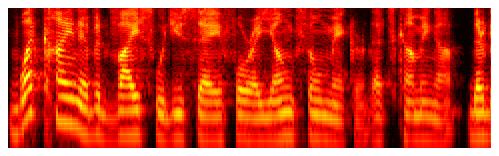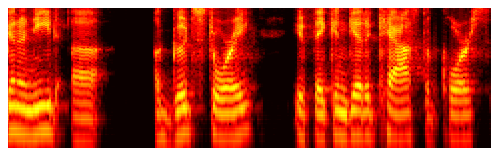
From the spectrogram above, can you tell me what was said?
What kind of advice would you say for a young filmmaker that's coming up? They're going to need a a good story if they can get a cast, of course,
